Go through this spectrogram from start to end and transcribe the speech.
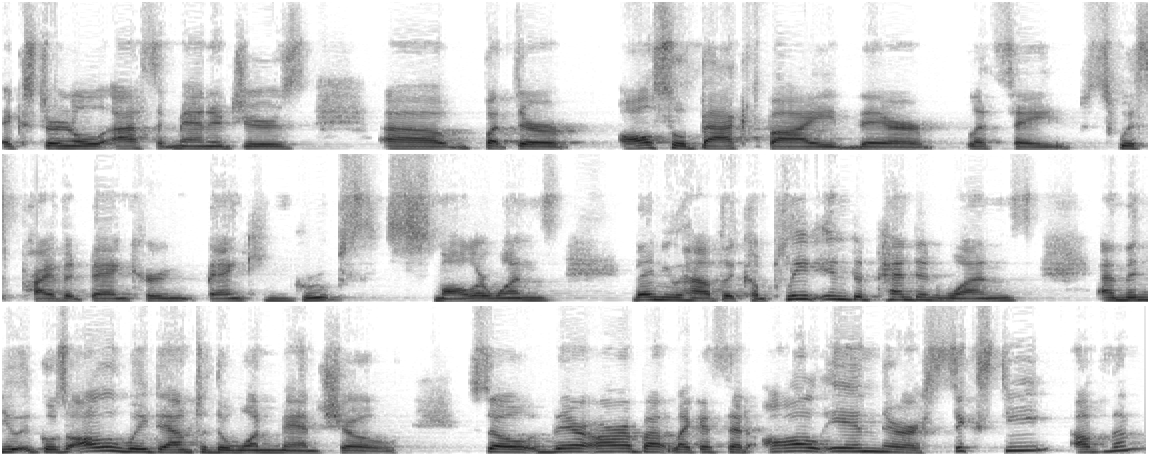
external asset managers, uh, but they're also backed by their, let's say, Swiss private banker, banking groups, smaller ones. Then you have the complete independent ones, and then you, it goes all the way down to the one man show. So there are about, like I said, all in, there are 60 of them.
